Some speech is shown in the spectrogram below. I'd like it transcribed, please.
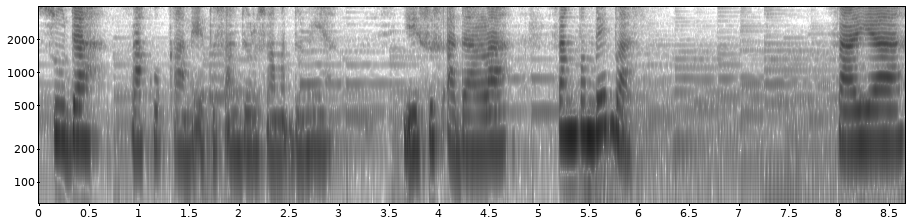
sudah lakukan, yaitu Sang Juru Selamat dunia. Yesus adalah Sang Pembebas. Saya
